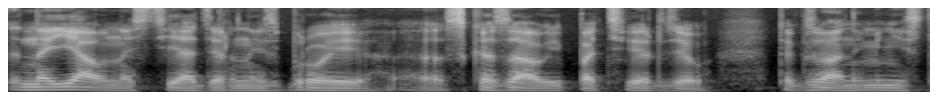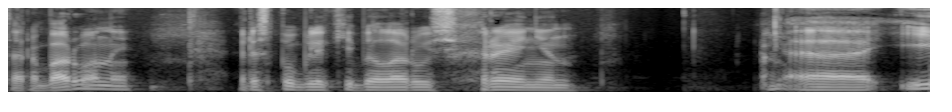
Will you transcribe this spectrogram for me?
наяўнасць ядзернай зброі сказаў і пацвердзіў так званы міністр обороны Рэспублікі Беларусь хрэнін і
